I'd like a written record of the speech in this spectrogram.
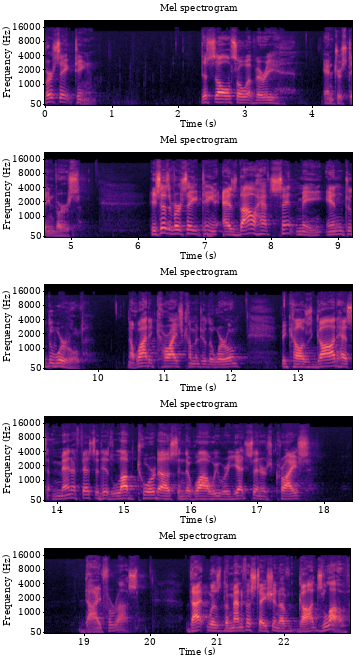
Verse 18. This is also a very interesting verse. He says in verse 18, As thou hast sent me into the world. Now, why did Christ come into the world? Because God has manifested his love toward us, and that while we were yet sinners, Christ died for us. That was the manifestation of God's love.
